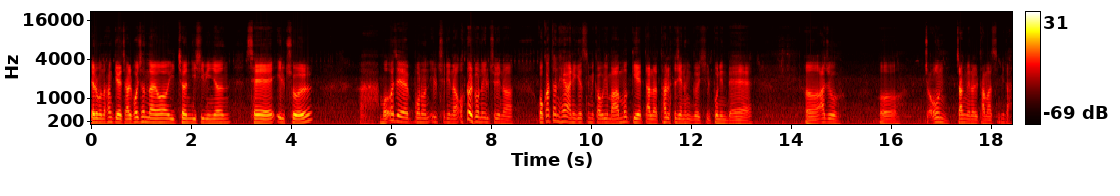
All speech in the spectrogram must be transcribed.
여러분 함께 잘 보셨나요? 2022년 새 일출. 아, 뭐 어제 보는 일출이나 오늘 보는 일출이나 똑같은 해 아니겠습니까? 우리 마음 먹기에 따라 달라지는 것일 뿐인데 어, 아주 어, 좋은 장면을 담았습니다.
